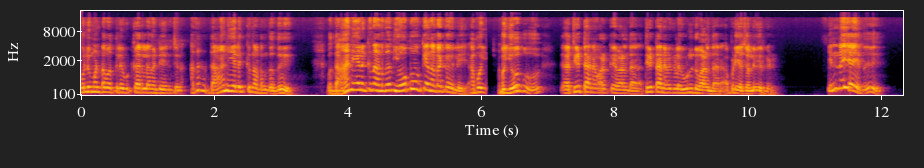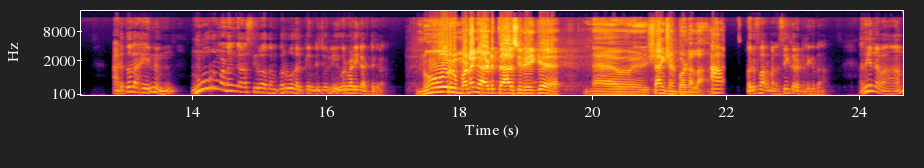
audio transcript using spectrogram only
கொலிமண்டபத்திலே உட்காரலாம் என்று சொன்னார்? அதான் தானியலுக்கு நடந்தது. அப்போ தானியலுக்கு நடந்தது யோபுவுக்கே நடக்கவில்லை. அப்போ அப்போ யோபு தீட்டான வாழ்க்கை வாழ்ந்தார். தீட்டானவைகளை உண்டு வாழ்ந்தார். அப்படியா சொல்லுவீர்கள்? என்னையா இது? அடுத்ததாக இன்னும் நூறு மடங்கு ஆசீர்வாதம் பெறுவதற்கு என்று சொல்லி ஒரு வழி காட்டுகிறார். நூறு மடங்கு அடுத்த ஆசீர்வதிக்க சாங்ஷன் பண்ணலாம் ஒரு ஃபார்முலா சீக்கிரட் இருக்குதான் அது என்னவாம்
